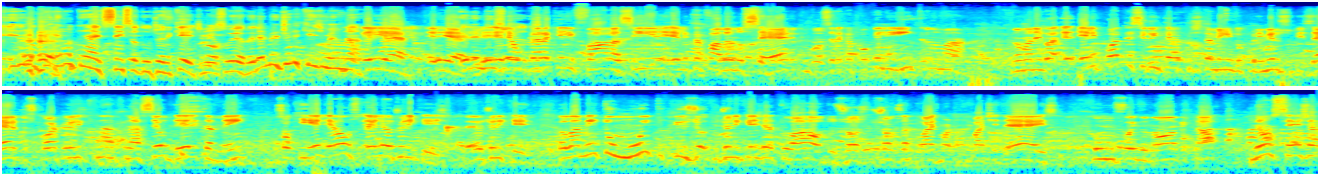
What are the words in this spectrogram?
Ele não, tem, ele não tem a essência do Johnny Cage, meio zoeiro? Ele é meio Johnny Cage mesmo, né? Ele é, ele é. Ele é Ele, meio ele é um cara que ele fala assim, ele, ele tá falando sério com você, daqui a pouco ele entra numa, numa negócio. Ele pode ter sido intérprete também do primeiro Sub-Zero, do Scorpion, ele na- nasceu dele também. Só que ele é o, ele é o Johnny Cage, cara, é o Johnny Cage. Eu lamento muito que o, jo- que o Johnny Cage atual, dos jogos, dos jogos atuais, Mortal Kombat 10, como foi do 9 e tal, não seja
